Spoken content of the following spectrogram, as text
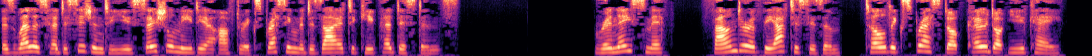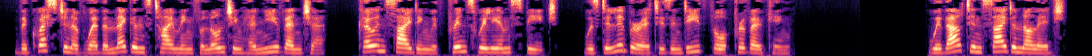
as well as her decision to use social media after expressing the desire to keep her distance. Renee Smith, founder of The Atticism, told Express.co.uk, the question of whether Meghan's timing for launching her new venture, coinciding with Prince William's speech, was deliberate is indeed thought-provoking. Without insider knowledge,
